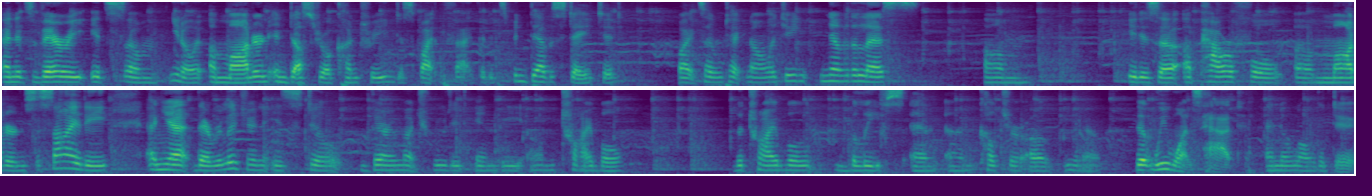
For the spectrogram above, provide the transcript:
And it's very it's um you know a modern industrial country despite the fact that it's been devastated by its own technology. Nevertheless um it is a, a powerful uh, modern society and yet their religion is still very much rooted in the um, tribal the tribal beliefs and um, culture of you know that we once had and no longer do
